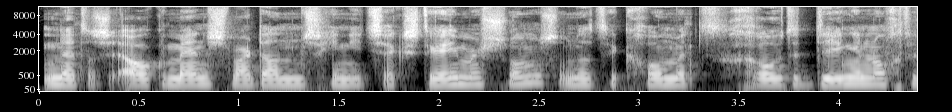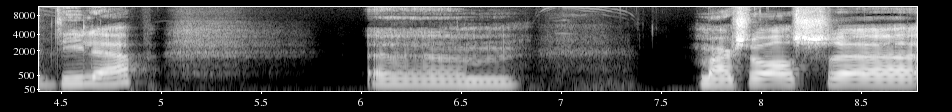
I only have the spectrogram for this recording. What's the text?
net als elke mens, maar dan misschien iets extremer soms, omdat ik gewoon met grote dingen nog te dealen heb. Um, maar zoals uh,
